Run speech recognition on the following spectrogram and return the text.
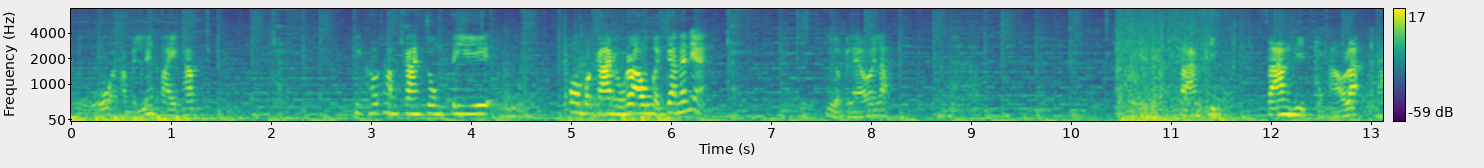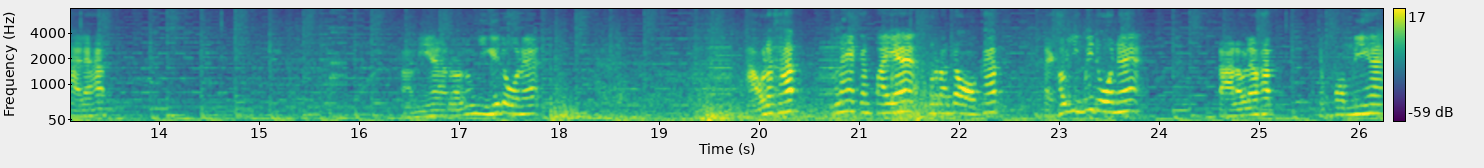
โอ้โหทำเป็นเล่นไปครับ ที่เขาทำการโจมตีป้อมปราการของเราเหมือนกันนะเนี่ยเกือบไปแล้วไอ้ล่ะ ร้างผิดสร้างผิดเอาละได้แล้วครับคราวนี้ฮะเราต้องยิงให้โดนนะเอาละครับแลกกันไปฮะคนละดอกครับ แต่เขายิงไม่โดนฮะตาเราแล้วครับจากปอมนี้ฮะ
